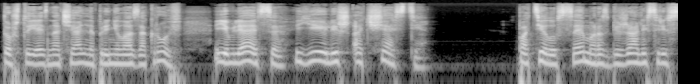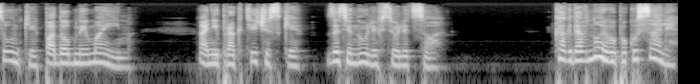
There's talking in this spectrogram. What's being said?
То, что я изначально приняла за кровь, является ею лишь отчасти. По телу Сэма разбежались рисунки, подобные моим. Они практически затянули все лицо. Как давно его покусали?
